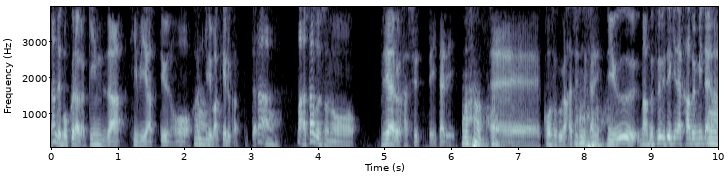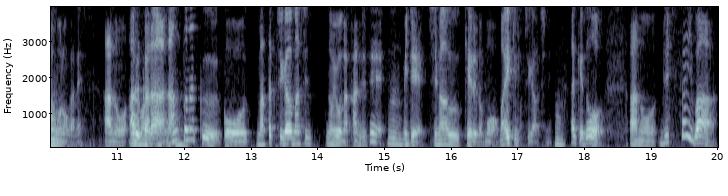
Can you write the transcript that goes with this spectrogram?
なんで僕らが銀座日比谷っていうのをはっきり分けるかって言ったら、うんまあ多分その JR が走っていたり、えー高速が走っていたりっていう、まあ、物理的な壁みたいなものがね、あのあるからね。なんとなくこう全く違う街のような感じでうん。見てしまうけれども、まあ、駅も違うしね、うん。だけどあの実際は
